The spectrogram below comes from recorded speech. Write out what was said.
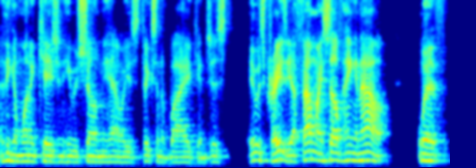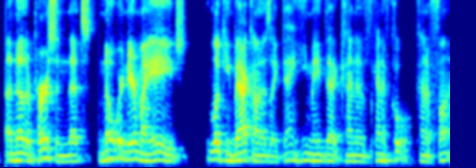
I think on one occasion he was showing me how he was fixing a bike, and just it was crazy. I found myself hanging out with another person that's nowhere near my age. Looking back on it, it's like, dang, he made that kind of kind of cool, kind of fun.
